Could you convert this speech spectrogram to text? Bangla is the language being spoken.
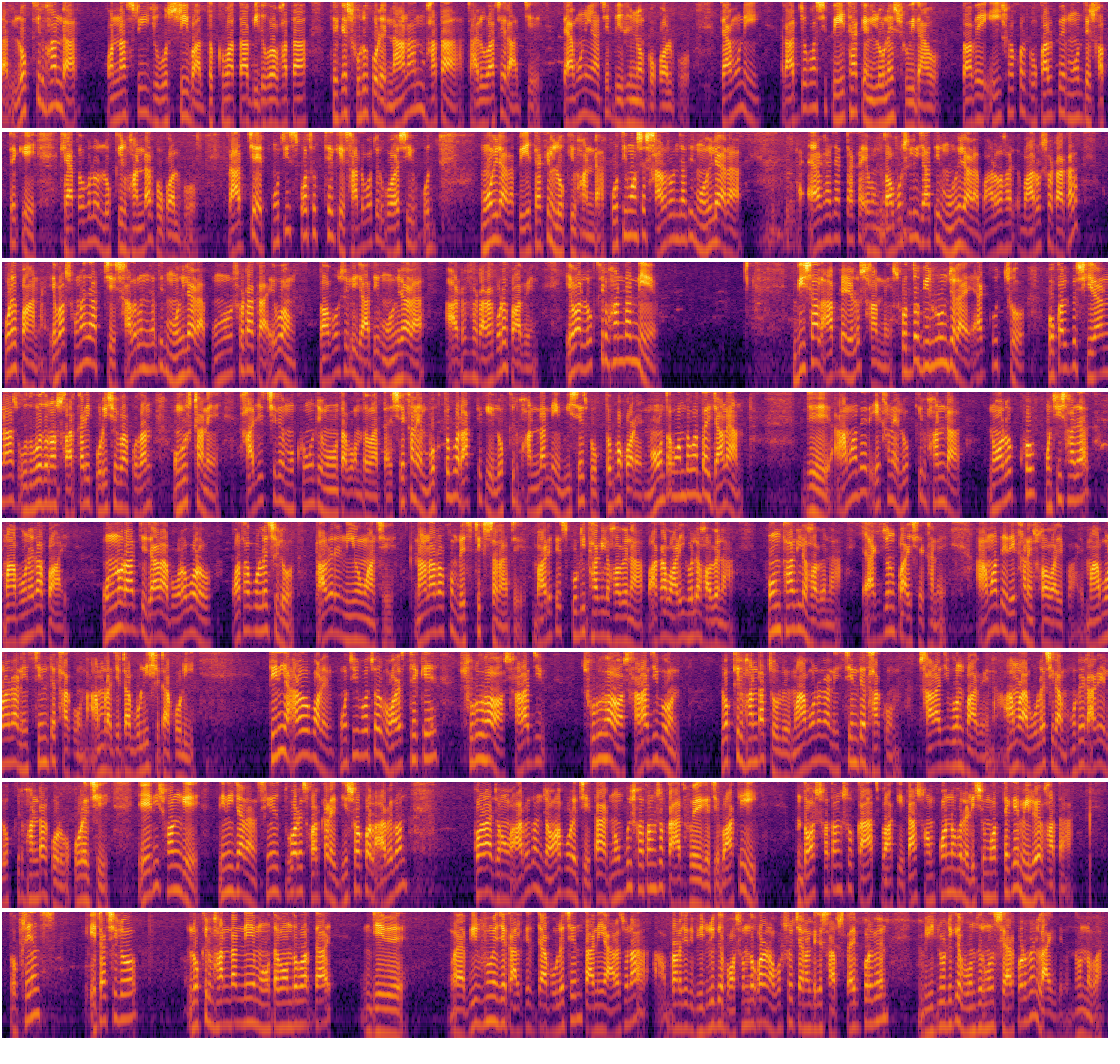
তার লক্ষ্মীর ভাণ্ডার, কন্যাশ্রী, যুবশ্রী, বার্ধক্য ভাতা, বিধবা ভাতা থেকে শুরু করে নানান ভাতা চালু আছে রাজ্যে। তেমনই আছে বিভিন্ন প্রকল্প। তেমনই রাজ্যবাসী পেয়ে থাকেন লোনের সুবিধাও। তবে এই সকল প্রকল্পের মধ্যে সবথেকে খ্যাত হলো লক্ষ্মীর ভাণ্ডার প্রকল্প। রাজ্যের পঁচিশ বছর থেকে ষাট বছর বয়সী মহিলারা পেয়ে থাকেন লক্ষ্মী ভাণ্ডার। প্রতি মাসে সাধারণ জাতির মহিলারা এক হাজার টাকা এবং তপশিলি জাতির মহিলারা বারো বারোশো টাকা করে পান। এবার শোনা যাচ্ছে, সাধারণ জাতির মহিলারা পনেরোশো টাকা এবং তপশিলি জাতির মহিলারা আঠারোশো টাকা করে পাবেন। এবার লক্ষ্মীর ভাণ্ডার নিয়ে বিশাল আপডেট এলো সামনে। সদ্য বীরভূম জেলায় একগুচ্ছ প্রকল্পের শিলান্যাস, উদ্বোধন ও সরকারি পরিষেবা প্রদান অনুষ্ঠানে হাজির ছিলেন মুখ্যমন্ত্রী মমতা বন্দ্যোপাধ্যায়। সেখানে বক্তব্য রাখতে গিয়ে লক্ষ্মীর ভাণ্ডার নিয়ে বিশেষ বক্তব্য করেন। মমতা বন্দ্যোপাধ্যায় জানান যে আমাদের এখানে লক্ষ্মীর ভাণ্ডার ন লক্ষ পঁচিশ হাজার মা বোনেরা পায়। অন্য রাজ্যে যারা বড় বড় কথা বলেছিল, তাদের নিয়ম আছে, নানা রকম রেস্ট্রিকশন আছে। বাড়িতে স্কুটি থাকলে হবে না, পাকা বাড়ি হলে হবে না ফোন থাকলে হবে না, একজন পায় সেখানে। আমাদের এখানে সবাই পায়, মা বোনেরা নিশ্চিন্তে থাকুন, আমরা যেটা বলি সেটা করি। তিনি আরও বলেন, পঁচিশ বছর বয়স থেকে শুরু হওয়া সারা শুরু হওয়া সারা জীবন লক্ষ্মীর ভাণ্ডার চলবে। মা বোনেরা নিশ্চিন্তে থাকুন, সারা জীবন পাবেন। আমরা বলেছিলাম, ভোটের আগে লক্ষ্মীর ভাণ্ডার করব, করেছি। এরই সঙ্গে তিনি জানান, শেষ দুয়ারে সরকারে যে সকল আবেদন করা জমা, আবেদন জমা পড়েছে, তার নব্বই শতাংশ কাজ হয়ে গেছে। বাকি দশ শতাংশ কাজ বাকি, তা সম্পন্ন হলে ডিসেম্বর থেকে মিলবে ভাতা। তো ফ্রেন্ডস এটা ছিল লক্ষ্মীর ভাণ্ডার নিয়ে মমতা বন্দ্যোপাধ্যায়, যে বীরভূমে যে কালকে যা বলেছেন তা নিয়ে আলোচনা। আপনারা যদি ভিডিওটিকে পছন্দ করেন, অবশ্যই চ্যানেলটিকে সাবস্ক্রাইব করবেন, ভিডিওটিকে বন্ধুর মধ্যে শেয়ার করবেন, লাইক দেবেন। ধন্যবাদ।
